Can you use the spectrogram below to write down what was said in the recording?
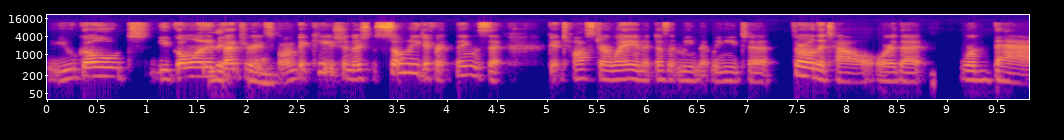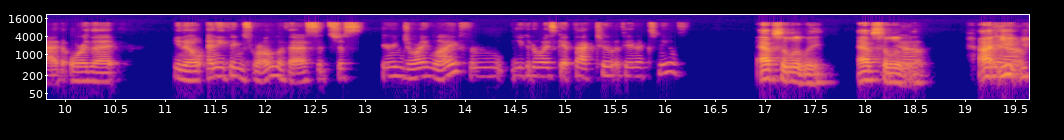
You go you go on The- Yeah, adventures, go on vacation. There's so many different things that get tossed our way, and it doesn't mean that we need to throw in the towel or that we're bad or that you know anything's wrong with us. It's just you're enjoying life, and you can always get back to it with your next meal. absolutely, Yeah, absolutely. I, you, yeah, you,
